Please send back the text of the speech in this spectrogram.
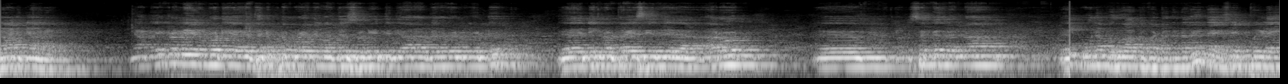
யார் யார்? நான் ஏற்கனவே என்னுடைய தனிப்பட்ட முறையில் வந்து சொல்லியத்தில் யாரால் பெற வேண்டும் என்று நீங்கள் தயவு செய்து அருண் செங்கதனா மூலம் உருவாக்கப்பட்டிருக்கின்றது. இந்த இசைப்பிழை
